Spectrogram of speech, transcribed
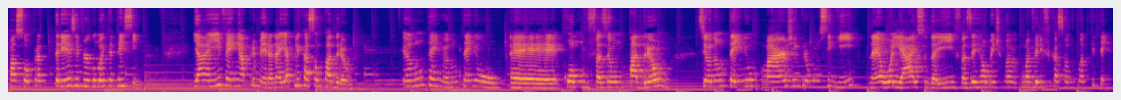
passou para 13,85. E aí vem a primeira, né? E aplicação padrão. Eu não tenho, eu não tenho é, como fazer um padrão se eu não tenho margem para eu conseguir, né, olhar isso daí, fazer realmente uma, uma verificação do quanto que tem.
